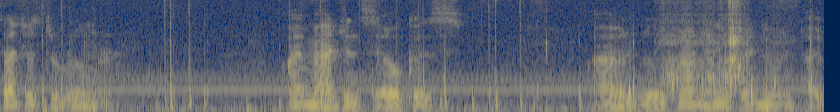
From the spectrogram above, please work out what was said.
is that just a rumor? I imagine so, because I haven't really found any genuine type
